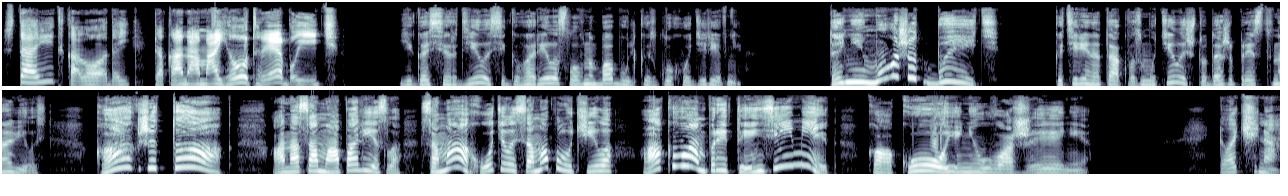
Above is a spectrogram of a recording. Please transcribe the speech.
стоит колодой, так она мою требует». Яга сердилась и говорила, словно бабулька из глухой деревни. «Да не может быть!» Катерина так возмутилась, что даже приостановилась. «Как же так? Она сама полезла, сама охотилась, сама получила, а к вам претензии имеет? Какое неуважение!» «Точно,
